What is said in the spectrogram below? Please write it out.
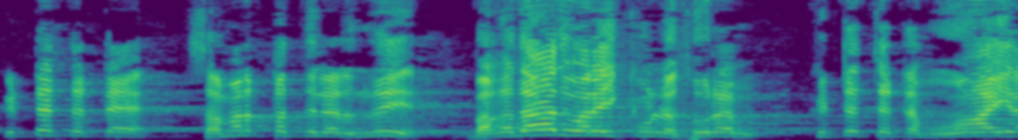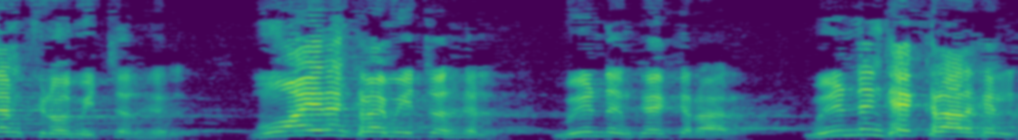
கிட்டத்தட்ட சமர்க்கத்திலிருந்து பகதாது வரைக்கும் உள்ள தூரம் கிட்டத்தட்ட மூவாயிரம் கிலோமீட்டர்கள். மூவாயிரம் கிலோமீட்டர்கள். மீண்டும் கேட்கிறார். மீண்டும் கேட்கிறார்கள்.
